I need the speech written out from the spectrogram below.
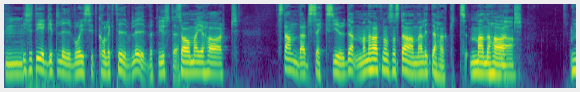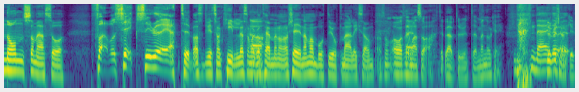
Mm. i sitt eget liv och i sitt kollektivliv. Just det. Så har man ju hört standardsexljuden. Man har hört någon som stönar lite högt, man har hört någon som är så Fan vad sexig du är, typ. Alltså du vet som kille som har Ja. gått hem med någon av tjejerna man bott ihop med liksom. Och, som, och så är Eh. man så, "Ah, det behövde du inte, men okej. Nej, Du försöker.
